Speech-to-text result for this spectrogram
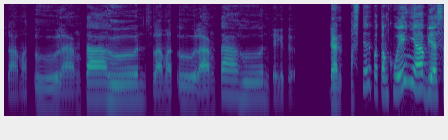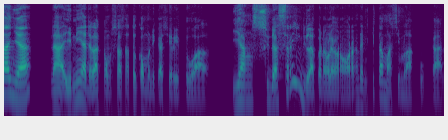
selamat ulang tahun, selamat ulang tahun, kayak gitu. Dan pasti ada potong kuenya biasanya. Nah, ini adalah salah satu komunikasi ritual yang sudah sering dilakukan oleh orang-orang dan kita masih melakukan.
